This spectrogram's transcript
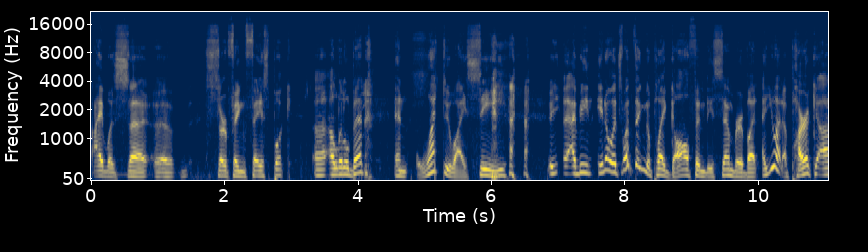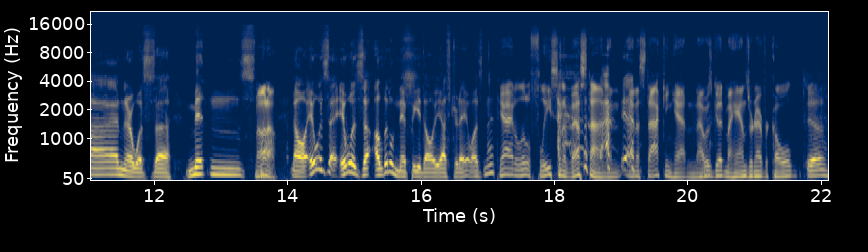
I was uh, uh, surfing Facebook uh, a little bit, and what do I see? I mean, you know, it's one thing to play golf in December, but you had a park on. There was uh, mittens. No, no. no. It was a, it was a, little nippy though yesterday, wasn't it? Yeah, I had a little fleece and a vest on and, and a stocking hat, and that was good. My hands were never cold. Yeah.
